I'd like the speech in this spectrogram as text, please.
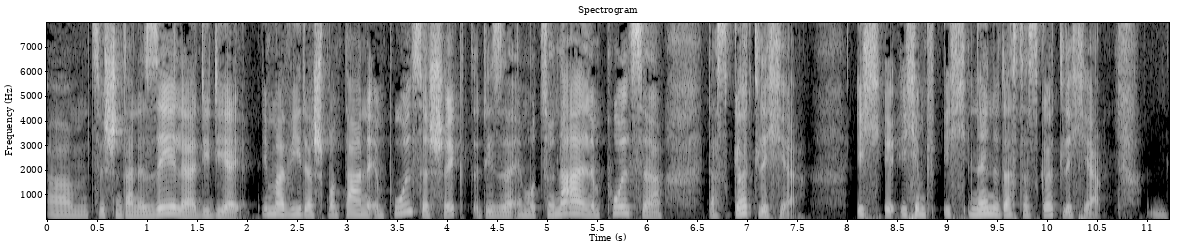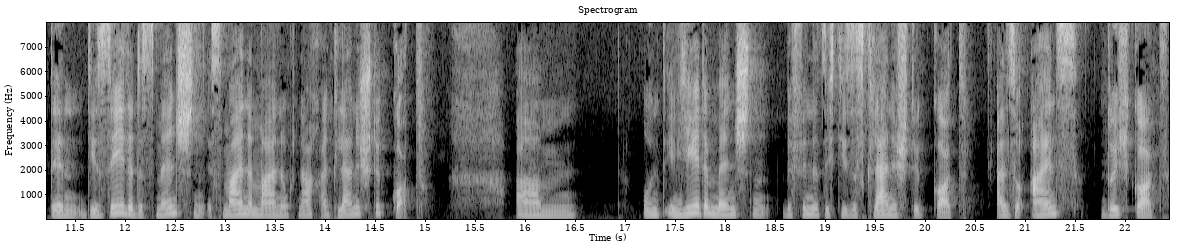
ähm, zwischen deiner Seele, die dir immer wieder spontane Impulse schickt, diese emotionalen Impulse, das Göttliche. Ich, ich, ich nenne das das Göttliche, denn die Seele des Menschen ist meiner Meinung nach ein kleines Stück Gott. Ähm, und in jedem Menschen befindet sich dieses kleine Stück Gott, also eins durch Gott,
